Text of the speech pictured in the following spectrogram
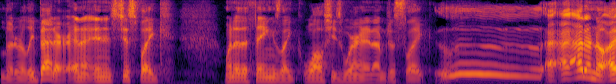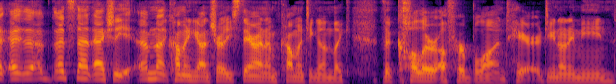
literally better, and and it's just like one of the things like while she's wearing it, I'm just like. I, I- don't know. I, I, that's not actually. I'm not commenting on Charlize Theron. I'm commenting on like the color of her blonde hair. Do you know what I mean?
